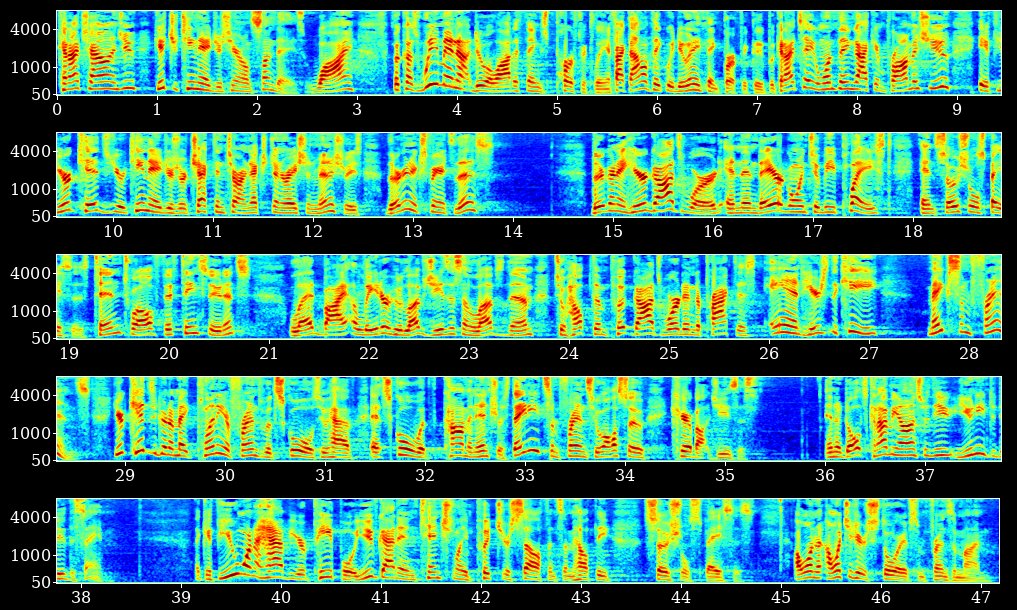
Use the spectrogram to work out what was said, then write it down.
Can I challenge you? Get your teenagers here on Sundays. Why? Because we may not do a lot of things perfectly. In fact, I don't think we do anything perfectly. But can I tell you one thing I can promise you? If your kids, your teenagers are checked into our next generation ministries, they're going to experience this. They're going to hear God's word, and then they are going to be placed in social spaces 10, 12, 15 students, led by a leader who loves Jesus and loves them to help them put God's word into practice. And here's the key make some friends. Your kids are going to make plenty of friends with schools who have at school with common interests. They need some friends who also care about Jesus. And adults, can I be honest with you? You need to do the same. Like, if you want to have your people, you've got to intentionally put yourself in some healthy social spaces. I want, to, I want you to hear a story of some friends of mine.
